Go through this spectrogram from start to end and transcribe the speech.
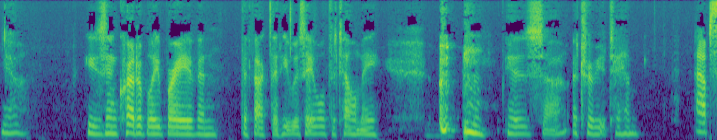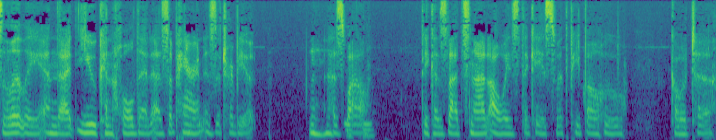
Yeah. He's incredibly brave, and the fact that he was able to tell me is uh, a tribute to him. Absolutely. And that you can hold it as a parent is a tribute mm-hmm. as well, because that's not always the case with people who go to,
